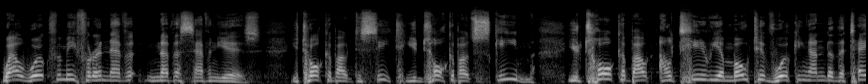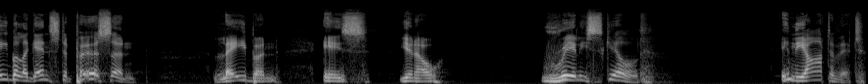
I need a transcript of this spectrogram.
Well, work for me for another, another seven years. You talk about deceit. You talk about scheme. You talk about ulterior motive working under the table against a person. Laban is, you know, really skilled in the art of it.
